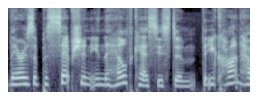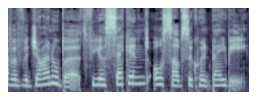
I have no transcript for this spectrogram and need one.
there is a perception in the healthcare system that you can't have a vaginal birth for your second or subsequent baby.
